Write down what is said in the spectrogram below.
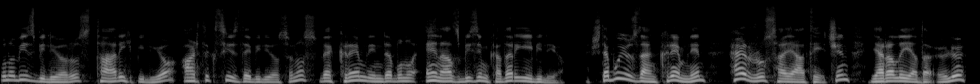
Bunu biz biliyoruz, tarih biliyor, artık siz de biliyorsunuz ve Kremlin de bunu en az bizim kadar iyi biliyor. İşte bu yüzden Kremlin her Rus hayatı için yaralı ya da ölü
